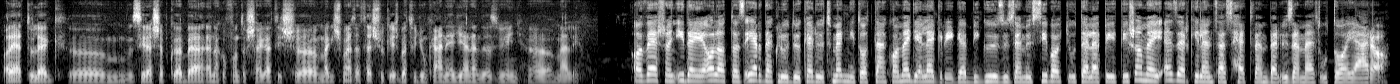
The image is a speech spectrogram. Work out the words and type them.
a lehető legszélesebb körbe ennek a fontosságát is megismertethessük, és be tudjunk állni egy ilyen rendezvény mellé. A verseny ideje alatt az érdeklődők előtt megnyitották a megye legrégebbi gőzüzemű szivattyú telepét is, amely 1970-ben üzemelt utoljára.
